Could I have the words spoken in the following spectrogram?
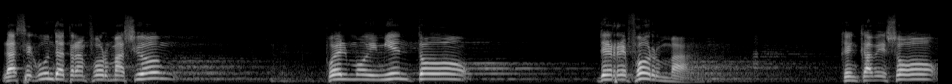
La segunda transformación fue el movimiento de reforma que encabezó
